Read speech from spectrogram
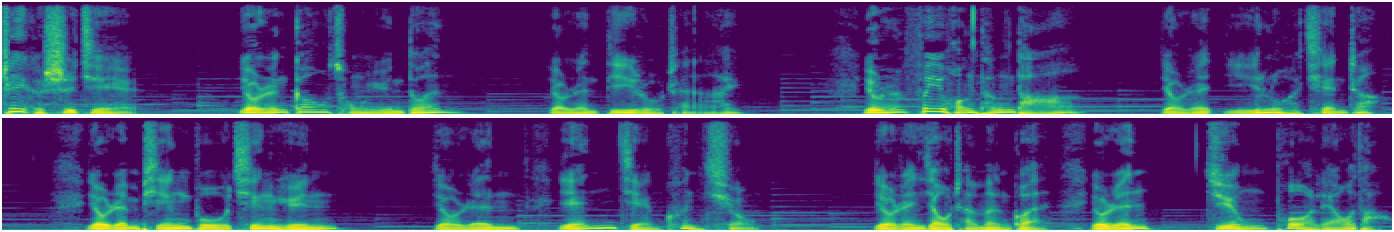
这个世界，有人高耸云端，有人低入尘埃，有人飞黄腾达，有人一落千丈，有人平步青云，有人言简困穷，有人腰缠万贯，有人窘迫潦倒。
